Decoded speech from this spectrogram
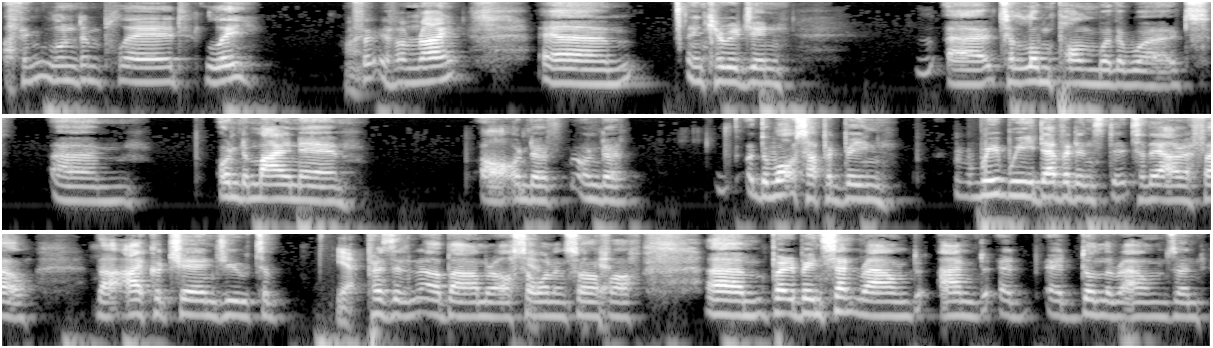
I think London played Leigh, right. if I'm right, um, encouraging uh, to lump on with the words um, under my name or under under the WhatsApp had been we we'd evidenced it to the RFL that I could change you to yeah. President Obama or so yeah. on and so okay. forth. Um, but it had been sent round and had, had done the rounds and.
